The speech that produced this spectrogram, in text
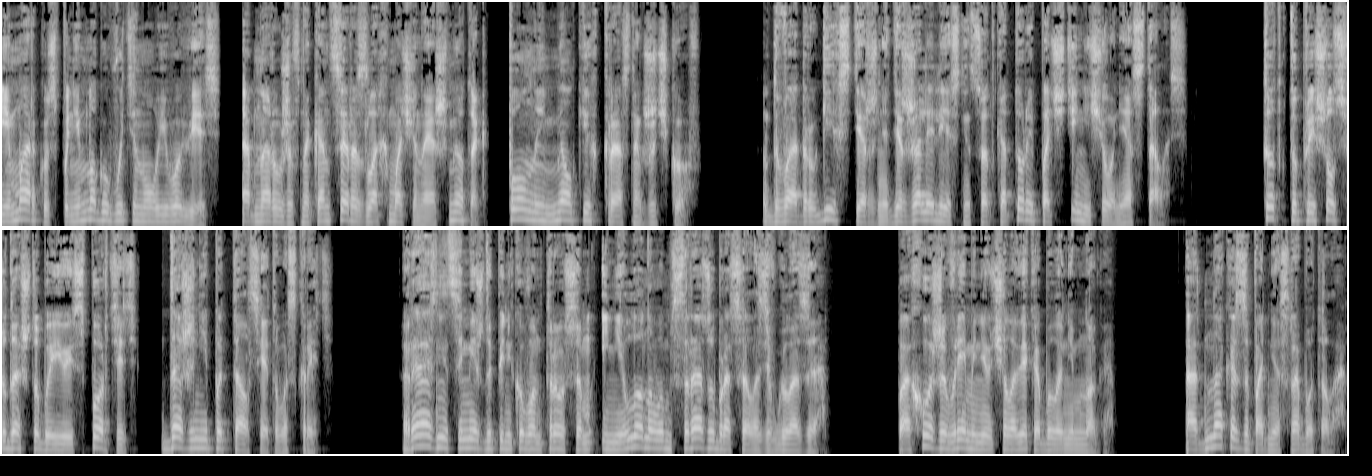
и Маркус понемногу вытянул его весь, обнаружив на конце разлохмаченный ошметок, полный мелких красных жучков. Два других стержня держали лестницу, от которой почти ничего не осталось. Тот, кто пришел сюда, чтобы ее испортить, даже не пытался этого скрыть. Разница между пеньковым тросом и нейлоновым сразу бросалась в глаза. Похоже, времени у человека было немного. Однако западня сработала.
